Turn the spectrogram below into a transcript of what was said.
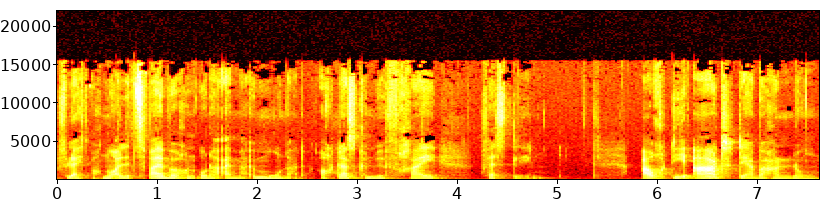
vielleicht auch nur alle zwei Wochen oder einmal im Monat. Auch das können wir frei festlegen. Auch die Art der Behandlung.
